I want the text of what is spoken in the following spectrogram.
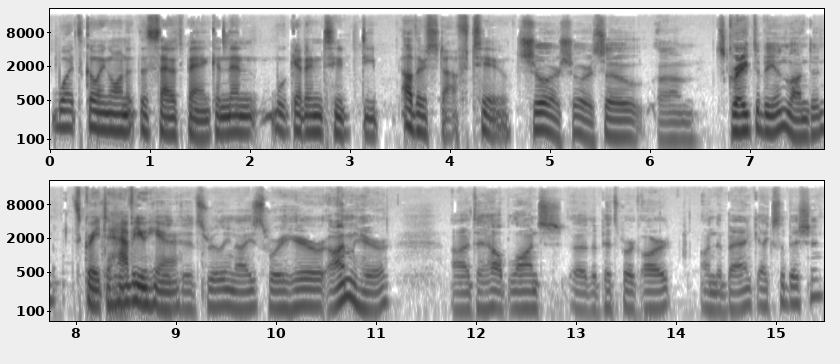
what's going on at the South Bank, and then we'll get into deep other stuff too. Sure, sure. So um, it's great to be in London. It's great to have you here. It, it's really nice. We're here. I'm here uh, to help launch uh, the Pittsburgh Art on the Bank exhibition,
